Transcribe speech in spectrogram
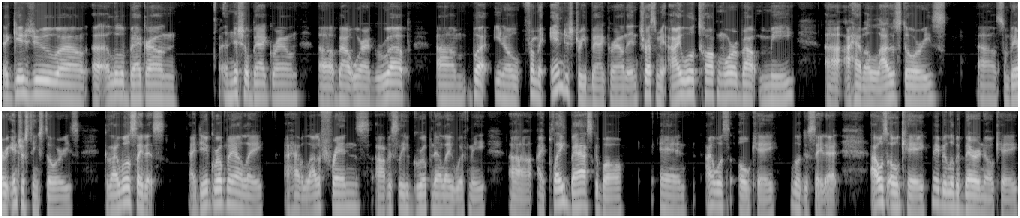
that gives you uh, a little background, initial background uh, about where I grew up. Um, but you know, from an industry background, and trust me, I will talk more about me. Uh, I have a lot of stories, uh, some very interesting stories. Because I will say this: I did grow up in LA. I have a lot of friends, obviously, who grew up in LA with me. Uh, I played basketball, and I was okay. We'll just say that I was okay, maybe a little bit better than okay.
